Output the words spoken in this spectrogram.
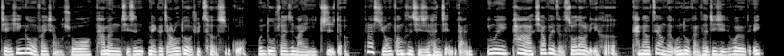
简心跟我分享说，他们其实每个角落都有去测试过，温度算是蛮一致的。它的使用方式其实很简单，因为怕消费者收到礼盒看到这样的温度感测器，其实会有点诶，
